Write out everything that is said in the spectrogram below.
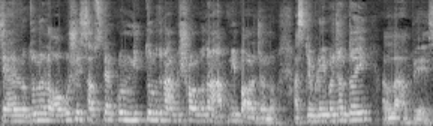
চ্যানেল নতুন হলে অবশ্যই সাবস্ক্রাইব করুন। নিত্য নতুন আপডেট সর্বদা আপনি পাওয়ার জন্য। আজকের ভিডিও পর্যন্তই। আল্লাহ হাফেজ।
